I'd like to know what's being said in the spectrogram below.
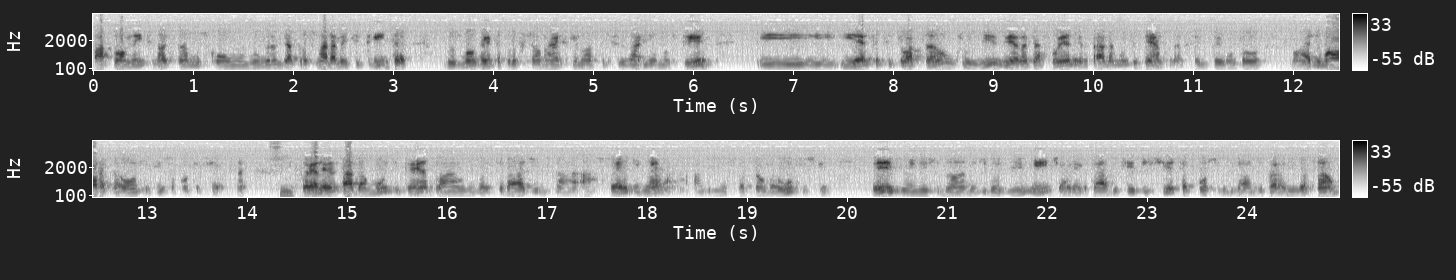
Atualmente nós estamos com um número de aproximadamente 30 dos 90 profissionais que nós precisaríamos ter e, e, essa situação, inclusive, ela já foi alertada há muito tempo, né? Você perguntou, não é de uma hora para outra que isso aconteceu, né? Sim. Foi alertada há muito tempo a universidade, a, a sede, né, a administração da UFSC, desde o início do ano de 2020, alertado que existia essa possibilidade de paralisação,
